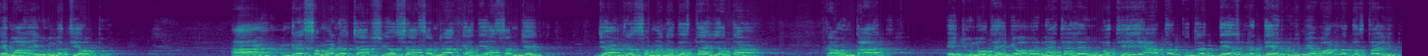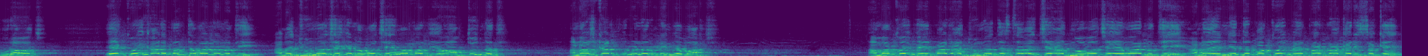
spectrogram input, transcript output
એમાં એવું નથી આવતું. આ અંગ્રેજ સમયનો ચારસીઓ શાસન રાજગાદી આસન જે જે અંગ્રેજ સમયના દસ્તાવેજ હતા ક્રાઉન તાજ, એ જૂનો થઈ ગયો, હવે ના ચાલે એવું નથી. આ તો કુદરત દેશ ને દેહ વ્યવહારના દસ્તાવેજ પુરાવા છે. એ કોઈ કાળે બંધ થવાનો નથી. અને જૂનો છે કે નવો છે એવામાં એવો આવતો જ નથી. અનાજકાળ પૂર્વનો રૂલિંગ વ્યવહાર છે. આમાં કોઈ ફેરફાર આ જૂનો દસ્તાવેજ છે, આ નવો છે એવો નથી. અને એની અંદરમાં કોઈ ફેરફાર ના કરી શકે.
